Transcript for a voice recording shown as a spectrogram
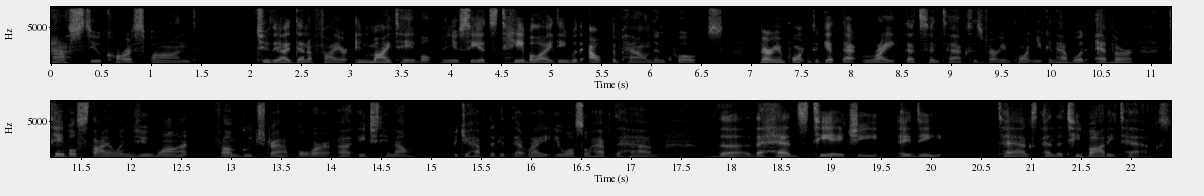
has to correspond to the identifier in my table. And you see it's table ID without the pound in quotes. Very important to get that right. That syntax is very important. You can have whatever table stylings you want from Bootstrap or uh, HTML, but you have to get that right. You also have to have the the heads T H E A D tags and the T body tags.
